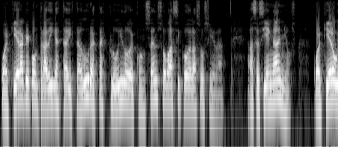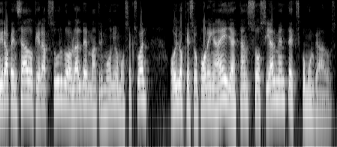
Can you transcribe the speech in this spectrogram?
Cualquiera que contradiga esta dictadura está excluido del consenso básico de la sociedad. Hace 100 años, cualquiera hubiera pensado que era absurdo hablar del matrimonio homosexual. Hoy los que se oponen a ella están socialmente excomulgados.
